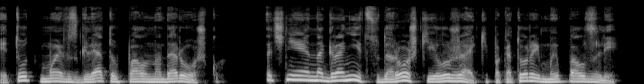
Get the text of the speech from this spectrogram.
И тут мой взгляд упал на дорожку. Точнее, на границу дорожки и лужайки, по которой мы ползли.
